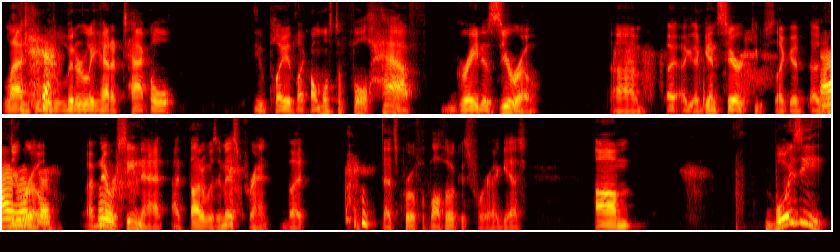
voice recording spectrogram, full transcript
Last year, yeah. they literally had a tackle who played like almost a full half, grade a zero um, against Syracuse, like a, a zero. Remember. I've never seen that. I thought it was a misprint, but that's Pro Football Focus for you, I guess. Um, Boise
